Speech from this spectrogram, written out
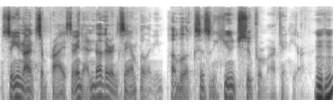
so you're not surprised. I mean, another example, I mean, Publix is a huge supermarket here. Mm-hmm.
